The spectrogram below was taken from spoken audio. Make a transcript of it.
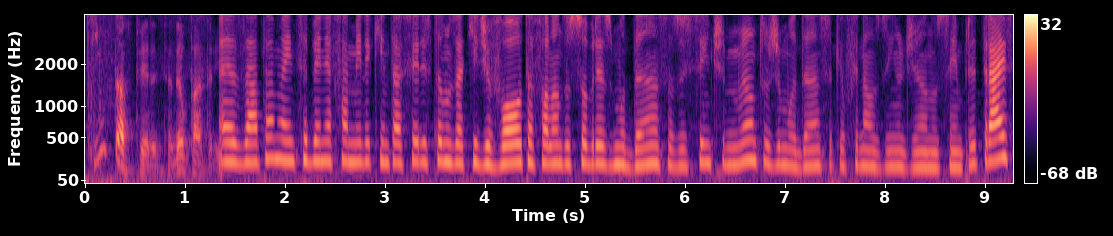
quinta-feira, entendeu, Patrícia? Exatamente. CBN a Família, quinta-feira, estamos aqui de volta falando sobre as mudanças, os sentimentos de mudança que o finalzinho de ano sempre traz.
